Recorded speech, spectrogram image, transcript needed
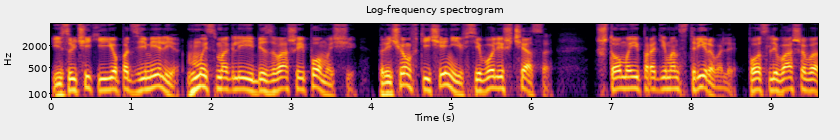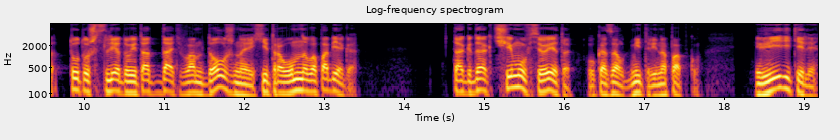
Изучить ее подземелье мы смогли и без вашей помощи, причем в течение всего лишь часа, что мы и продемонстрировали после вашего, тут уж следует отдать вам должное, хитроумного побега. «Тогда к чему все это?» — указал Дмитрий на папку. Видите ли,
